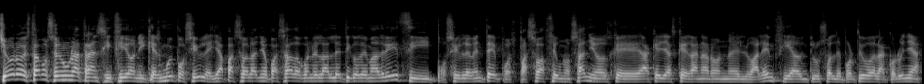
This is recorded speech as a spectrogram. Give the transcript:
Yo creo que estamos en una transición y que es muy posible. Ya pasó el año pasado con el Atlético de Madrid y posiblemente pues pasó hace unos años que aquellas que ganaron el Valencia o incluso el Deportivo de La Coruña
